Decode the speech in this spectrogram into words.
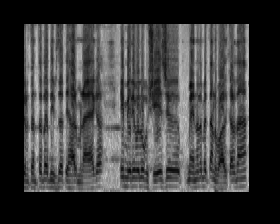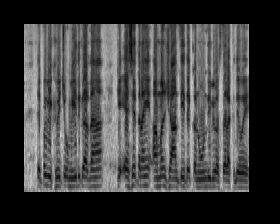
ਗਣਤੰਤਰ ਦਾ ਦਿਵਸ ਦਾ ਤਿਉਹਾਰ ਮਨਾਇਆ ਹੈਗਾ। ਇਹ ਮੇਰੇ ਵੱਲੋਂ ਵਿਸ਼ੇਸ਼ ਮੈਂ ਇਹਨਾਂ ਦਾ ਮੈਂ ਧੰਨਵਾਦ ਕਰਦਾ ਹਾਂ ਤੇ ਭਵਿੱਖ ਵਿੱਚ ਉਮੀਦ ਕਰਦਾ ਹਾਂ ਕਿ ਇਸੇ ਤਰ੍ਹਾਂ ਹੀ ਅਮਨ, ਸ਼ਾਂਤੀ ਤੇ ਕਾਨੂੰਨ ਦੀ ਵਿਵਸਥਾ ਰੱਖਦੇ ਹੋਏ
